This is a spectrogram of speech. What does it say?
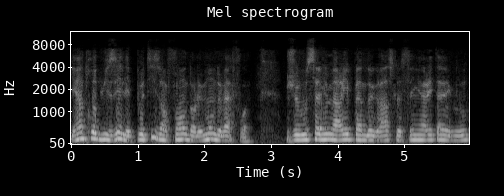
et introduisez les petits-enfants dans le monde de la foi. Je vous salue Marie, pleine de grâce, le Seigneur est avec vous.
